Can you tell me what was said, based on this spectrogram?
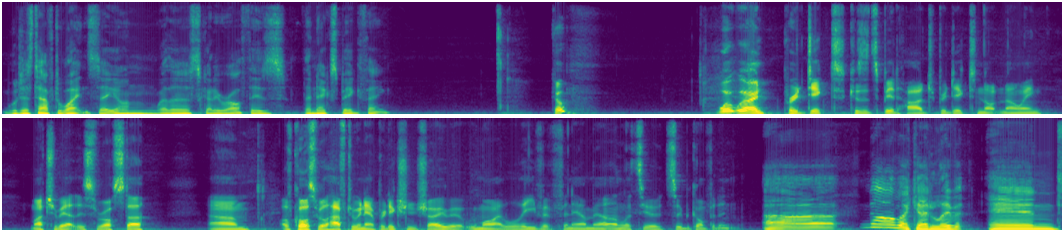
we'll just have to wait and see on whether Scotty Roth is the next big thing. Cool. We we won't predict because it's a bit hard to predict not knowing much about this roster. Um, of course, we'll have to in our prediction show, but we might leave it for now, Mel, unless you're super confident. Uh no, I'm okay to leave it. And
